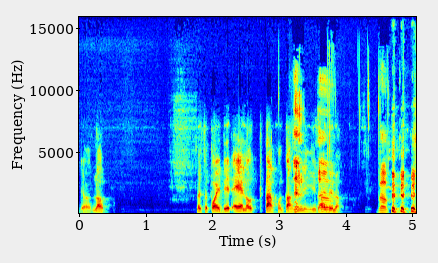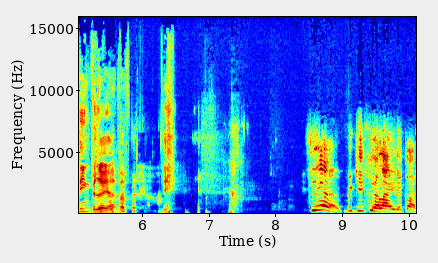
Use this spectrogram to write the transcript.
เดี๋ยวเรา เราจะปล่อย dead air แล้วต่างคนต่างดูอย่างนี้ได้ด้วยเหรอ แบบนิ่งไปเลยอะแบบ เชี่ยเมื่อกี้คืออะไรเดี๋ยวก่อน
